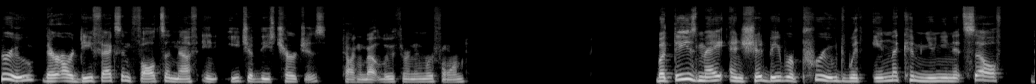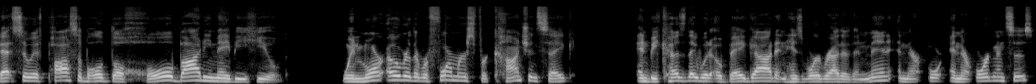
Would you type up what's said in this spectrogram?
True, there are defects and faults enough in each of these churches, talking about Lutheran and Reformed. But these may and should be reproved within the communion itself, that so if possible, the whole body may be healed. When moreover the reformers, for conscience sake, and because they would obey God and his word rather than men and their or, and their ordinances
